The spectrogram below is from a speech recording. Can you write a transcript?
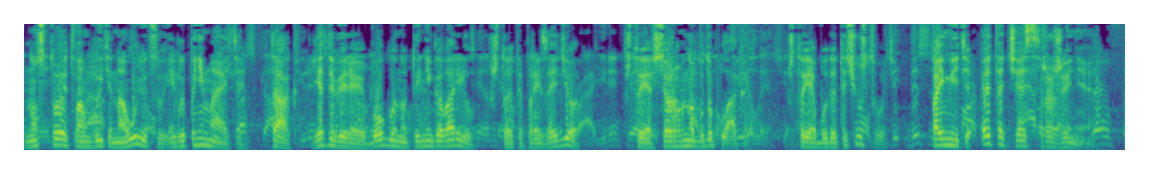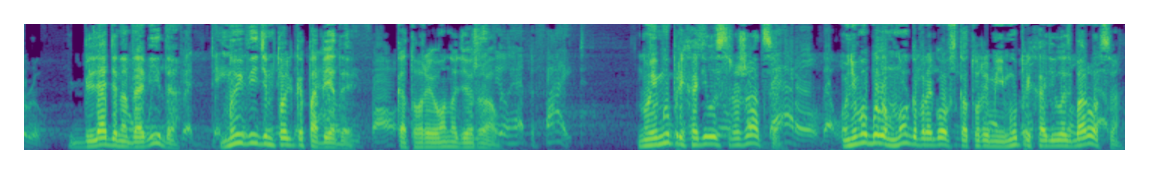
Но стоит вам выйти на улицу, и вы понимаете, так, я доверяю Богу, но ты не говорил, что это произойдет, что я все равно буду плакать, что я буду это чувствовать. Поймите, это часть сражения. Глядя на Давида, мы видим только победы, которые он одержал. Но ему приходилось сражаться. У него было много врагов, с которыми ему приходилось бороться.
